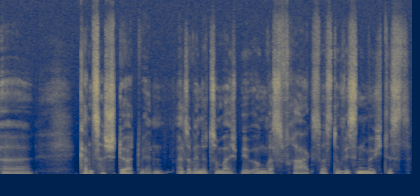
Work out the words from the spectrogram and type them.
äh, kann zerstört werden. Also wenn du zum Beispiel irgendwas fragst, was du wissen möchtest,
